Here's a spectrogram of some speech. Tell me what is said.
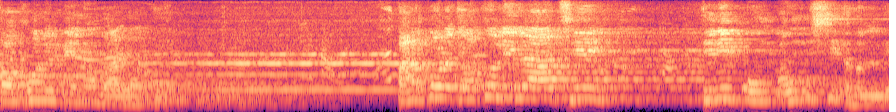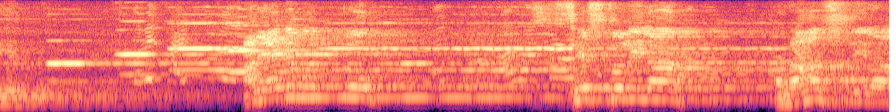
তখন বেনু বাজাতেন। তারপর যত লীলা আছে, তিনি বংশী ধরলেন। আর একমাত্র শ্রেষ্ঠ লীলা, রাসলীলা।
